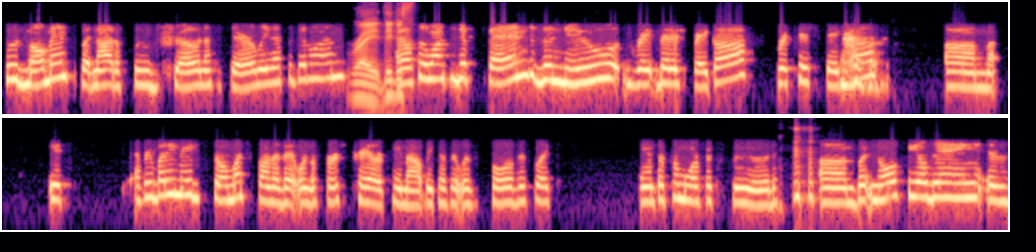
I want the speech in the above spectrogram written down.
food moments, but not a food show necessarily. That's a good one. Right. They I just also want to defend the new Great British Bake Off, British Bake Off. um, it's everybody made so much fun of it when the first trailer came out because it was full of this like anthropomorphic food. um, but Noel Fielding is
